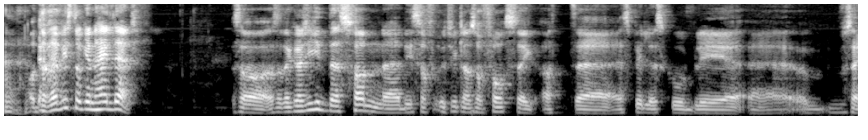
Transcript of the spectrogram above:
Og det er visstnok en hel del. Så, så, det er kanskje ikke det sånn de så, utviklerne så for seg at uh, spillet skulle bli uh, si,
